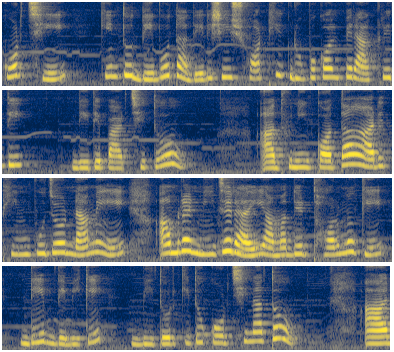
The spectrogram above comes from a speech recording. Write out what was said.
করছি, কিন্তু দেবতাদের সেই সঠিক রূপকল্পের আকৃতি দিতে পারছি তো? আধুনিকতা আর থিম পুজোর নামে আমরা নিজেরাই আমাদের ধর্মকে, দেবদেবীকে বিতর্কিত করছি না তো? আর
